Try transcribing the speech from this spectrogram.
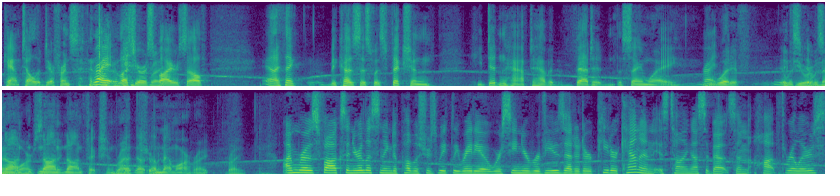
can't tell the difference, Right. unless you're a spy Right. yourself. And I think because this was fiction, he didn't have to have it vetted the same way Right. you would if it If was it was non or non nonfiction, Right, a, a- sure. a memoir, right? Right. I'm Rose Fox, and you're listening to Publishers Weekly Radio, where senior reviews editor Peter Cannon is telling us about some hot thrillers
